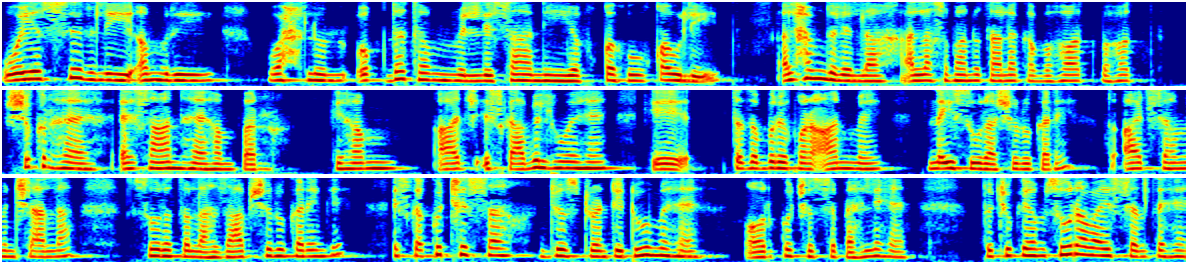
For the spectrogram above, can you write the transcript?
ویسر علی عمری وحل العقدم السانی یفق قولی۔ الحمد للہ اللہ سبحان تعالیٰ کا بہت بہت شکر ہے، احسان ہے ہم پر۔ کہ ہم آج اس قابل ہوئے ہیں کہ تدبر قرآن میں نئی سورہ شروع کریں۔ تو آج سے ہم ان شاء اللہ سورت الحضاب شروع کریں گے۔ اس کا کچھ حصہ جو ٹوینٹی ٹو میں ہے اور کچھ اس سے پہلے ہے۔ تو چونکہ ہم سورہ وائز چلتے ہیں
